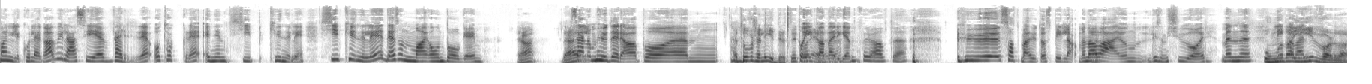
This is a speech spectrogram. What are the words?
mannlig kollega vil jeg si er verre å takle enn en kjip kvinnelig. Kjip kvinnelig, det er sånn my own ballgame. Ja, det er, Selv om hun dere på, um, det er to forskjellige idretter. på Ika. Bergen, for å alt det. Hun satte meg ut og da. men da var jeg jo liksom 20 år. Men eh, Ung og naiv var det da.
